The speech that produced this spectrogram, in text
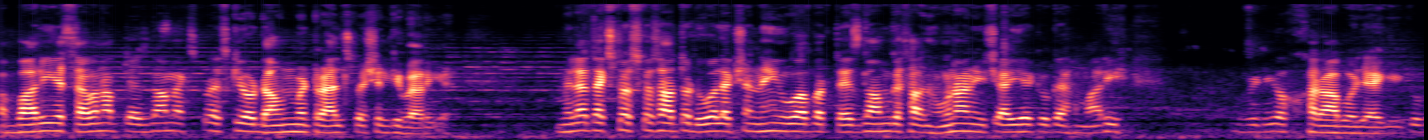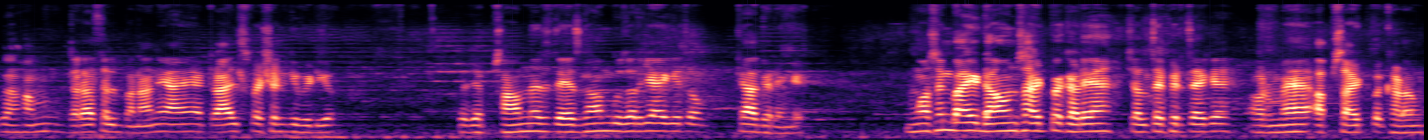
अब बारी है सेवन अप तेजगाम एक्सप्रेस की और डाउन में ट्रायल स्पेशल की बारी है। मिलत एक्सप्रेस के साथ तो डुअल एक्शन नहीं हुआ, पर तेज़गाम के साथ होना नहीं चाहिए, क्योंकि हमारी वीडियो ख़राब हो जाएगी, क्योंकि हम दरअसल बनाने आए हैं ट्रायल स्पेशल की वीडियो। तो जब सामने से तेज़गाम गुजर जाएगी तो क्या करेंगे? मोहसिन भाई डाउन साइड पे खड़े हैं, चलते फिरते के, और मैं अप साइड पे खड़ा हूँ,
